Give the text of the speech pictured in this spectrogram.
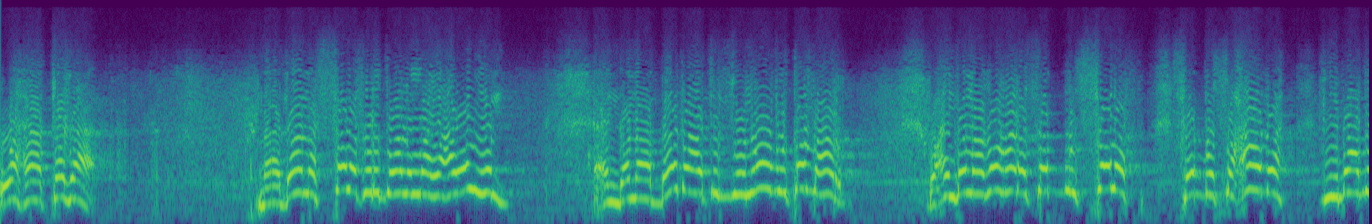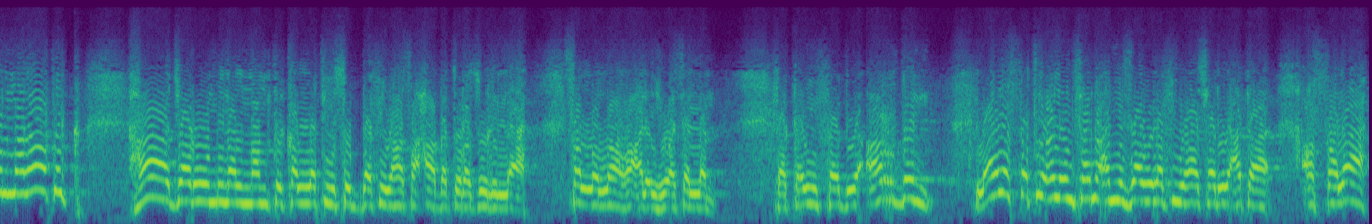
وهكذا. ما دام السلف رضوان الله عليهم عندما بدأت الذنوب تظهر وعندما ظهر سب السلف سب الصحابة في بعض المناطق هاجروا من المنطقة التي سب فيها صحابة رسول الله صلى الله عليه وسلم. فكيف بأرض لا يستطيع الإنسان أن يزاول فيها شريعة الصلاة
